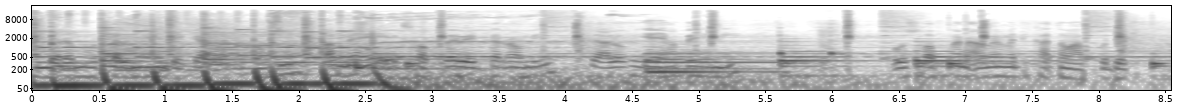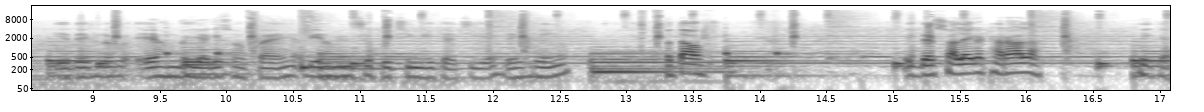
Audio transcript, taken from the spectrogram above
सुंदरम होटल में देखे आ अब मैं एक शॉप पे वेट कर रहा हूँ भी चलो भैया यहाँ पे है नहीं। उस शॉप का नाम है, मैं दिखाता हूँ आपको। देख, ये देख लो, ये हम भैया की शॉप पे आए हैं। अभी हम इनसे पूछेंगे क्या चाहिए देख रहे हो। बताओ। एक दस वाला, एक अठारह वाला। ठीक है।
